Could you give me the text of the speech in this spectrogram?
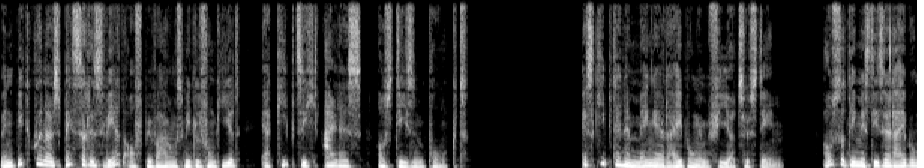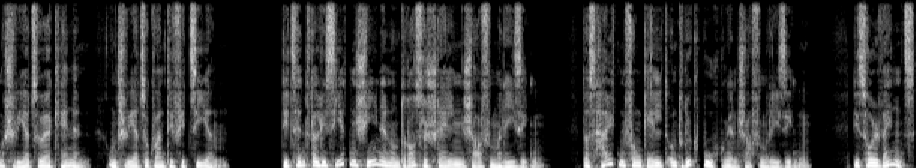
Wenn Bitcoin als besseres Wertaufbewahrungsmittel fungiert, ergibt sich alles aus diesem Punkt. Es gibt eine Menge Reibung im Fiat-System. Außerdem ist diese Reibung schwer zu erkennen und schwer zu quantifizieren. Die zentralisierten Schienen und Drosselstellen schaffen Risiken. Das Halten von Geld und Rückbuchungen schaffen Risiken. Die Solvenz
